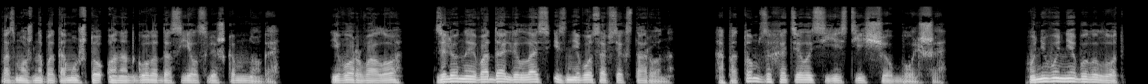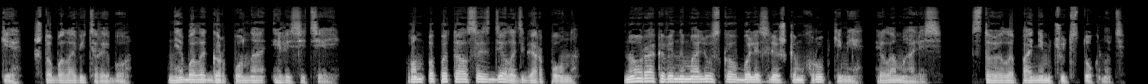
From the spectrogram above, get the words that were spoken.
Возможно, потому что он от голода съел слишком много. Его рвало, зеленая вода лилась из него со всех сторон. А потом захотелось есть еще больше. У него не было лодки, чтобы ловить рыбу, не было гарпуна или сетей. Он попытался сделать гарпун, но раковины моллюсков были слишком хрупкими и ломались, стоило по ним чуть стукнуть.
